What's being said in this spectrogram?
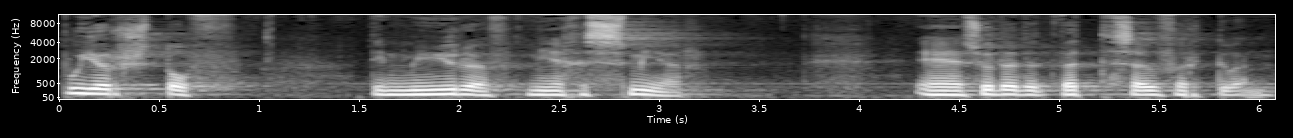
poeierstof die mure mee gesmeer. Eh sodat dit wit sou vertoon.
